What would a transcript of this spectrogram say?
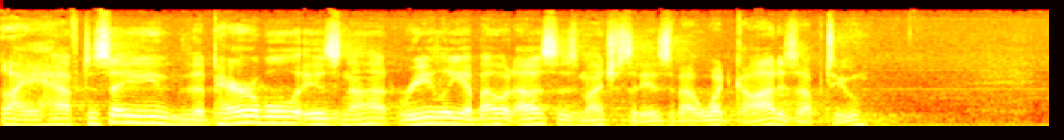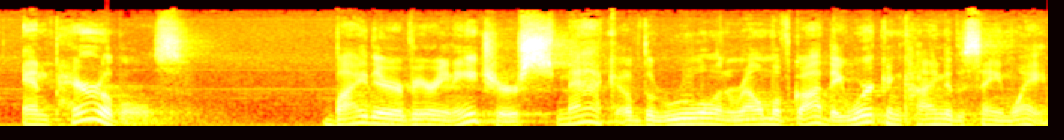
I have to say, the parable is not really about us as much as it is about what God is up to. And parables, by their very nature, smack of the rule and realm of God. They work in kind of the same way.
